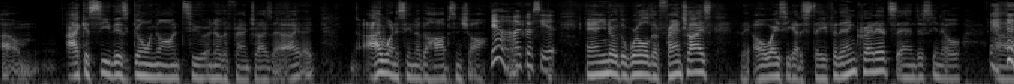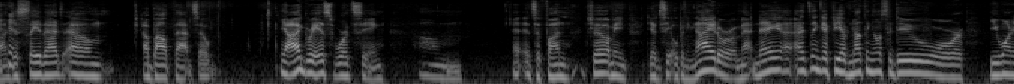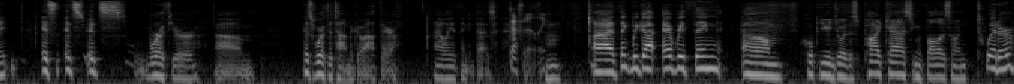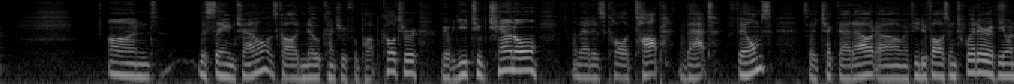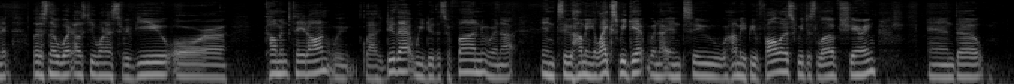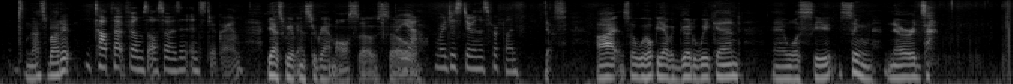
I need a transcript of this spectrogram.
um, I could see this going on to another franchise. I I, I want to see another Hobbs and Shaw. Yeah, I'd go see it. And you know the world of franchise, they always you got to stay for the end credits and just you know uh, just say that um, about that. So yeah, I agree. It's worth seeing. Um, it's a fun show. I mean, do you have to see opening night or a matinee? I I think if you have nothing else to do or you want to, it's it's it's worth your um, it's worth the time to go out there. I really think it does. Definitely. I think we got everything. Um, hope you enjoy this podcast. You can follow us on Twitter on the same channel. It's called No Country for Pop Culture. We have a YouTube channel and that is called Top That Films. So check that out. Um, if you do follow us on Twitter, if you want to let us know what else you want us to review or commentate on, we're glad to do that. We do this for fun. We're not into how many likes we get. We're not into how many people follow us. We just love sharing, and, uh, and that's about it. Top That Films also has an Instagram. Yes, we have Instagram also. So But yeah, we're just doing this for fun. yes. All right. So we hope you have a good weekend, and we'll see you soon, nerds.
